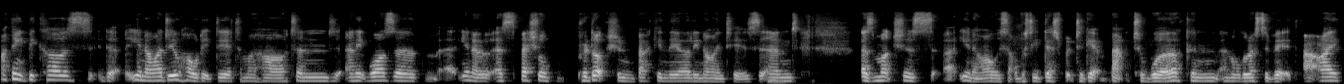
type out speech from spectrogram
I think because you know I do hold it dear to my heart, and and it was a you know a special production back in the early nineties, mm. and as much as uh, you know I was obviously desperate to get back to work and and all the rest of it, I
